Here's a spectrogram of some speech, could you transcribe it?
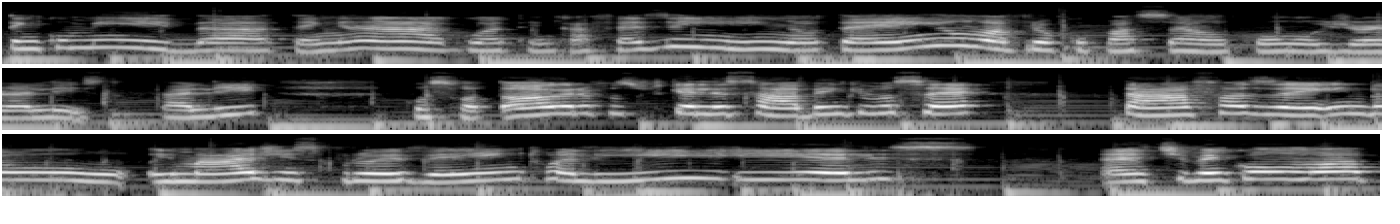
tem comida, tem água, tem cafezinho, tem uma preocupação com o jornalista que tá ali, com os fotógrafos, porque eles sabem que você tá fazendo imagens pro evento ali e eles é, te veem como uma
